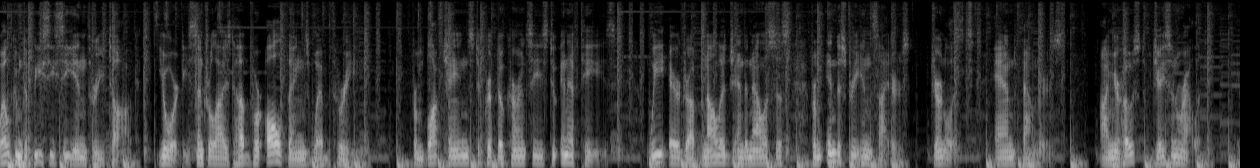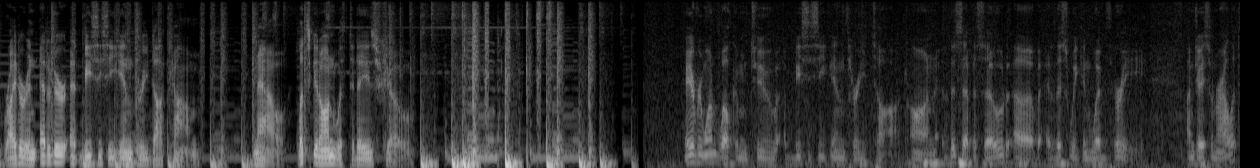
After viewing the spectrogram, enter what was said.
Welcome to BCCN3 Talk, your decentralized hub for all things Web3. From blockchains to cryptocurrencies to NFTs, we airdrop knowledge and analysis from industry insiders, journalists, and founders. I'm your host, Jason Rowlett, a writer and editor at BCCN3.com. Now, let's get on with today's show. Hey everyone, welcome to BCCN3 Talk. On this episode of This Week in Web3, I'm Jason Rowlett.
